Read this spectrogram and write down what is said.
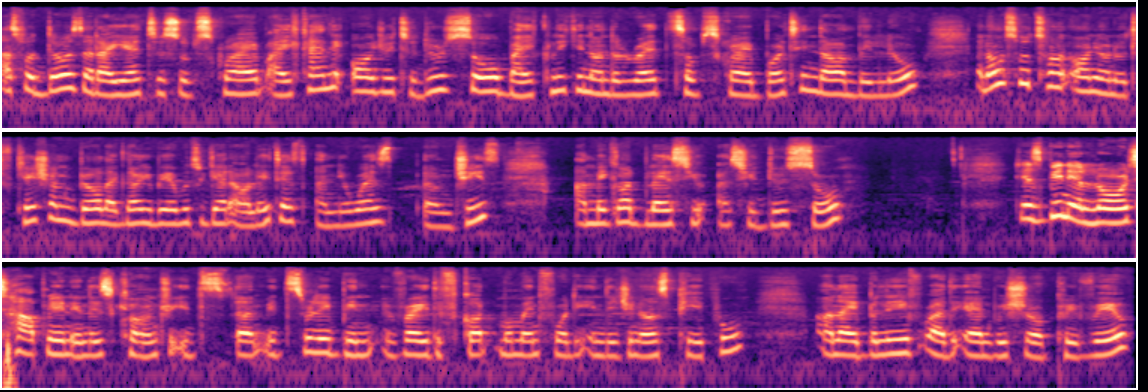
As for those that are yet to subscribe, I kindly urge you to do so by clicking on the red subscribe button down below and also turn on your notification bell like that you'll be able to get our latest and newest um. And may God bless you as you do so there's been a lot happening in this country. It's um, it's really been a very difficult moment for the indigenous people, and I believe at the end we shall prevail.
